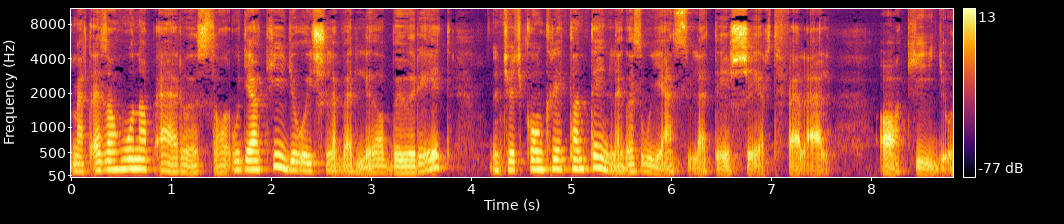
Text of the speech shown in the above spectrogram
mert ez a hónap erről szól. Ugye a kígyó is levedli a bőrét, úgyhogy konkrétan tényleg az újjászületésért felel a kígyó.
